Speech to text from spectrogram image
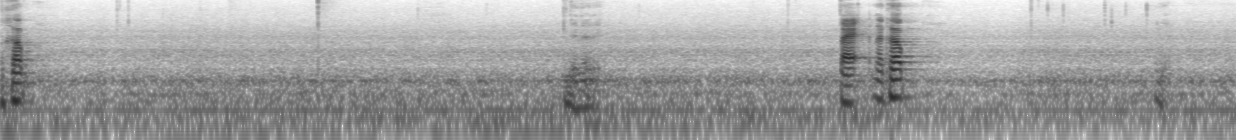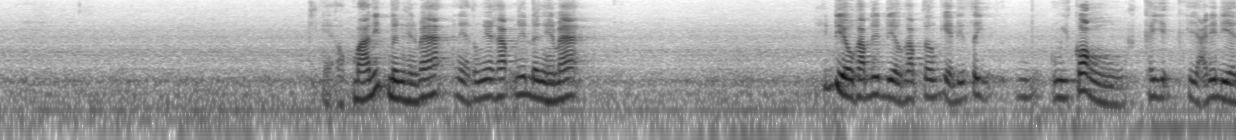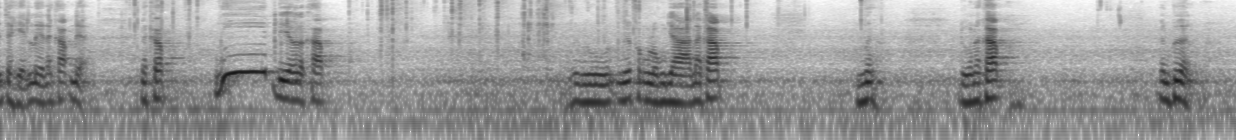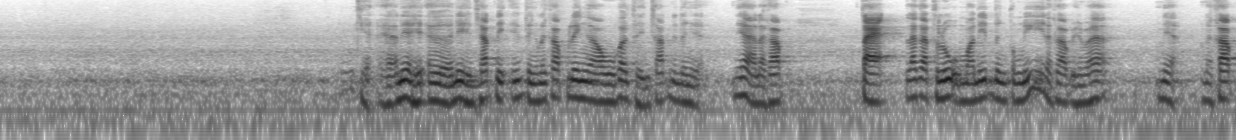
นะครับ เนี่ยนะเนี่ยแตะนะครับเนี่ยออกมานิดนึงเห็นไหมฮะเนี่ยตรงนี้ครับนิดนึงเห็นไหมนิดเดียวครับนิดเดียวครับสังเกตดิสิมีกล้องขยขยายนิดเดียวจะเห็นเลยนะครับเนี่ยนะครับ นิดเดียวนะครับดูเนื้อทองลงยานะครับ ดูนะครับ เพื่อนๆเนี่ยอันนี้เห็นเออนี่เห็นชัดนิดนิดนึงนะครับเร่งเงาก็เห็นชัดนิดนึงเนี่ยเนี่ยนะครับ แตะแล้วก็ทะลุออกมานิดนึงตรงนี้นะครับเห็นไหมฮะเนี่ยนะครับ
